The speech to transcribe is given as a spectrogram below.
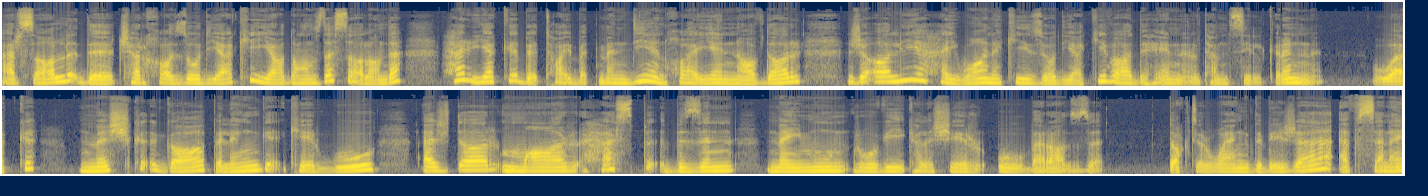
هر سال ده چرخا زودیاکی یا دانزده سالانده هر یک به تایبتمندی خواهی نافدار جعالی حیوان کی زودیاکی و دهن تمثیل کرن. وک مشک گا پلنگ کرگو اجدار مار حسب بزن میمون روی کلشیر او براز. دکتر وانگ دبیجه افسانه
